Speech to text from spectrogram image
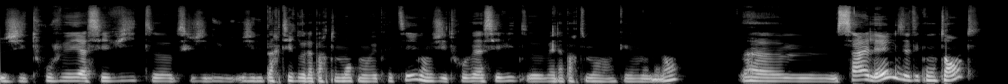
j'ai trouvé assez vite parce que j'ai dû dû partir de l'appartement qu'on m'avait prêté donc j'ai trouvé assez vite ben, l'appartement dans lequel on est maintenant euh, ça allait, elles étaient contentes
